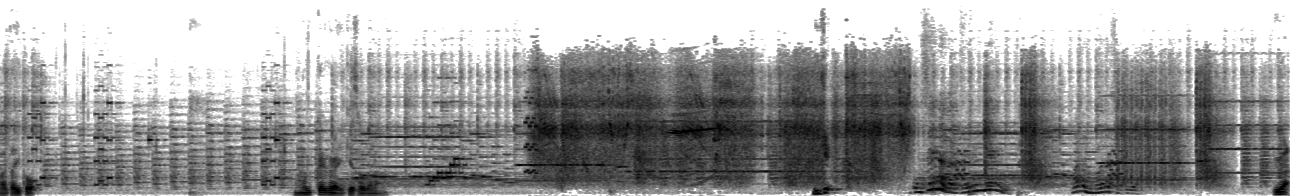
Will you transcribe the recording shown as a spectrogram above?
また行こう。もう一回ぐらい行けそうだな。行け。うわ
